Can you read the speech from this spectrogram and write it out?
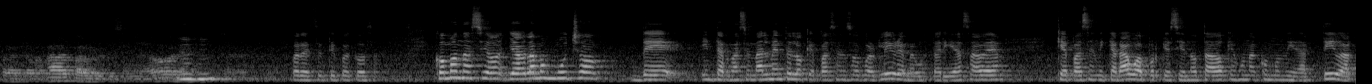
Para trabajar, para los diseñadores. Para ese tipo de cosas. ¿Cómo nació? Ya hablamos mucho de internacionalmente lo que pasa en software libre. Me gustaría saber qué pasa en Nicaragua, porque sí he notado que es una comunidad activa.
